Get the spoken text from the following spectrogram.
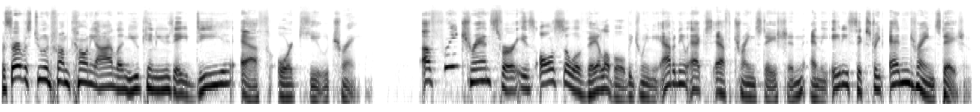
For service to and from Coney Island, you can use a D, F, or Q train. A free transfer is also available between the Avenue XF train station and the 86th Street N train station.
